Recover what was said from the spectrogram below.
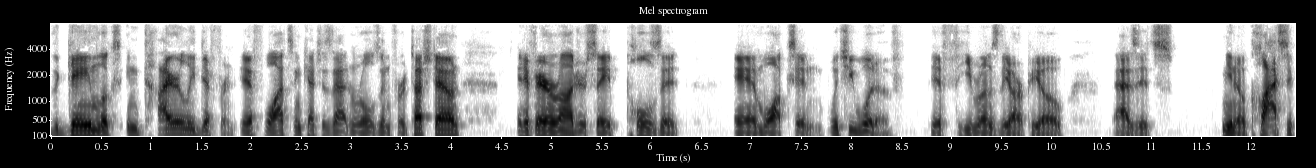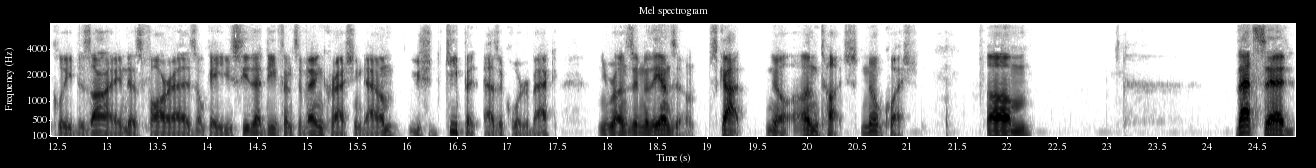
the game looks entirely different if Watson catches that and rolls in for a touchdown, and if Aaron Rodgers say pulls it and walks in, which he would have if he runs the RPO as it's you know classically designed. As far as okay, you see that defensive end crashing down, you should keep it as a quarterback. He runs into the end zone. Scott, you know, untouched, no question. Um, that said,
